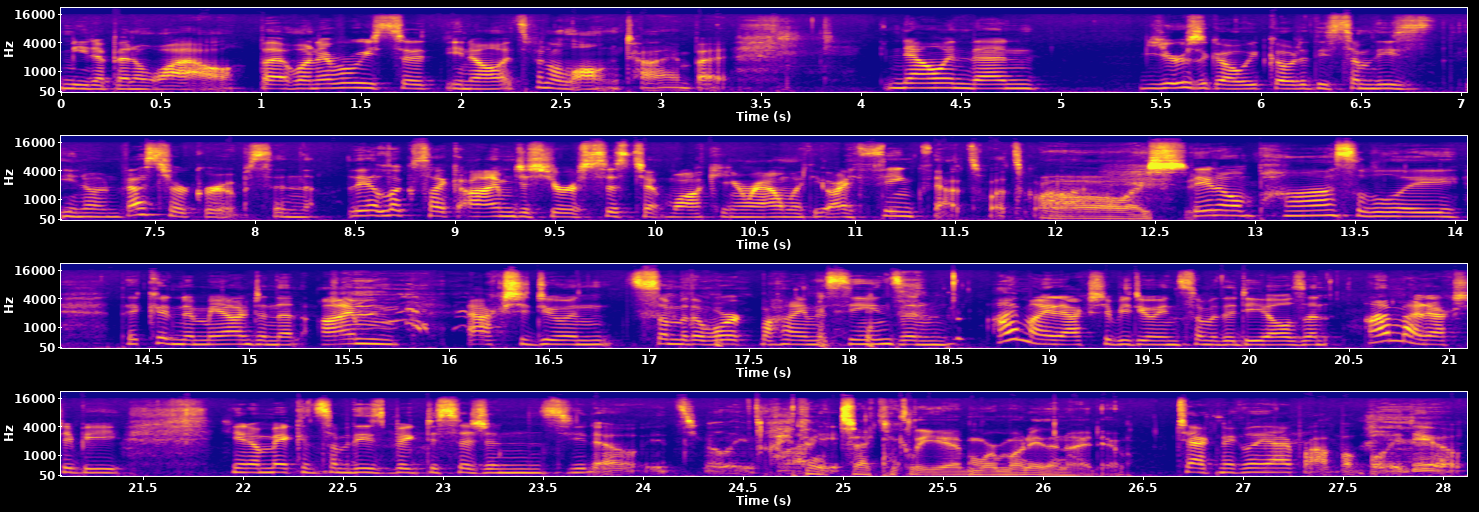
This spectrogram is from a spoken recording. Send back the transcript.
meetup in a while. But whenever we stood, you know, it's been a long time. But now and then, years ago, we'd go to these some of these, you know, investor groups, and it looks like I'm just your assistant walking around with you. I think that's what's going on. Oh, I see. They don't possibly, they couldn't imagine that I'm actually doing some of the work behind the scenes, and I might actually be doing some of the deals, and I might actually be, you know, making some of these big decisions. You know, it's really funny. I think technically you have more money than I do. Technically, I probably do.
